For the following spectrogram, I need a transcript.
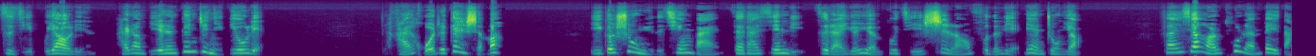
自己不要脸，还让别人跟着你丢脸！”还活着干什么？一个庶女的清白，在他心里自然远远不及侍郎府的脸面重要。樊香儿突然被打，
